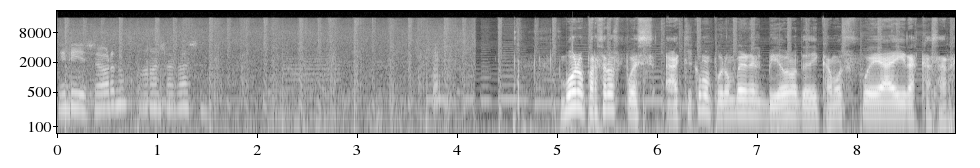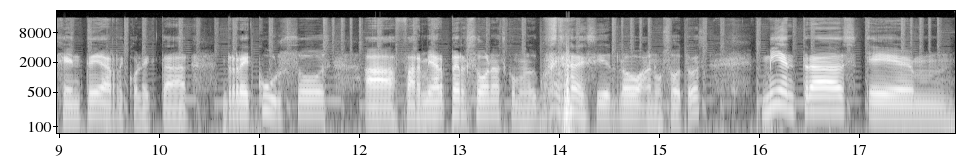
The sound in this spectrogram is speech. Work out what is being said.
¿y ese horno? Ah, esa casa. Bueno, parceros, pues aquí como pudieron ver en el video nos dedicamos fue a ir a cazar gente, a recolectar recursos, a farmear personas, como nos gusta decirlo a nosotros. Mientras em,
